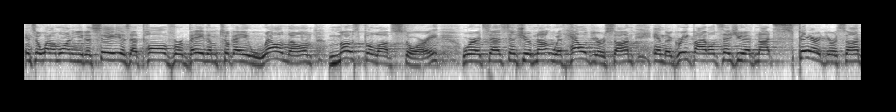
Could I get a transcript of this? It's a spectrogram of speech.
And so what I'm wanting you to see is that Paul verbatim took a well-known, most beloved story where it says, since you have not withheld your son, in the Greek Bible it says you have not spared your son,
